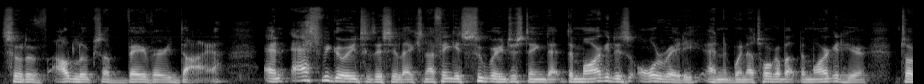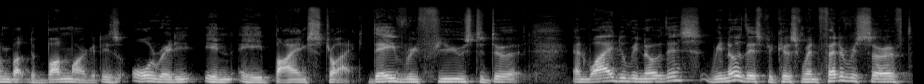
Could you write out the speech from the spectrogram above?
sort of outlooks are very very dire. And as we go into this election, I think it's super interesting that the market is already, and when I talk about the market here, I'm talking about the bond market, is already in a buying strike. They've refused to do it. And why do we know this? We know this because when Federal Reserve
